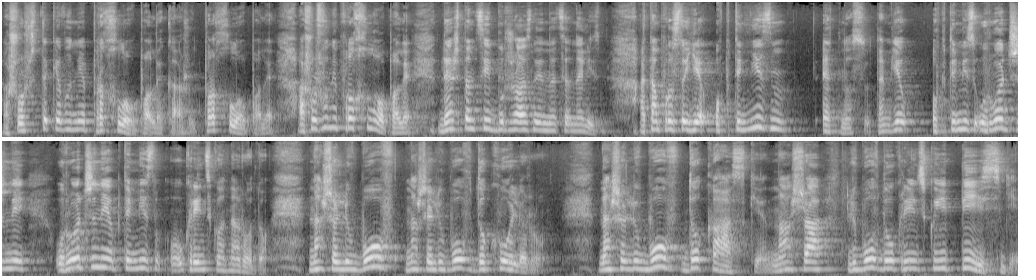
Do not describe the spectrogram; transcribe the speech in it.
А що ж таке вони прохлопали, кажуть, прохлопали. А що ж вони прохлопали? Де ж там цей буржуазний націоналізм? А там просто є оптимізм етносу, там є оптимізм, уроджений, уроджений оптимізм українського народу. Наша любов, наша любов до кольору. Наша любов до казки, наша любов до української пісні.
